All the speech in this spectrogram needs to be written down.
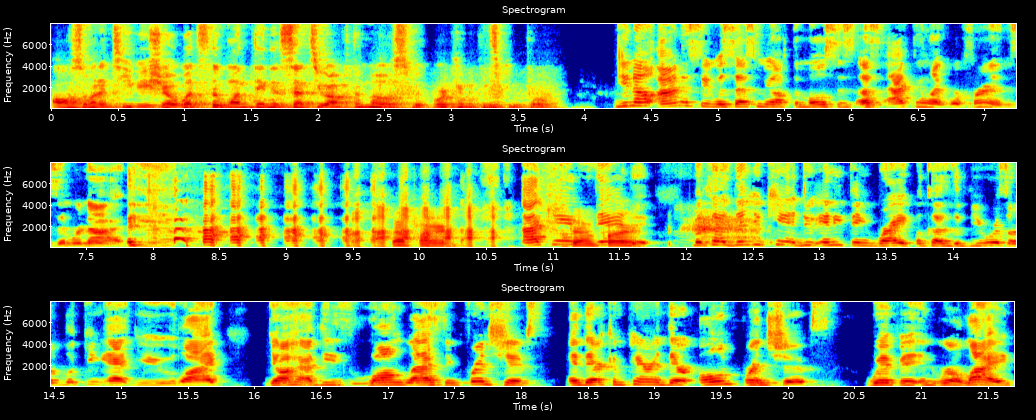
also on a TV show. What's the one thing that sets you off the most with working with these people? You know, honestly, what sets me off the most is us acting like we're friends and we're not. That part. I can't That stand part. it because then you can't do anything right because the viewers are looking at you like y'all have these long lasting friendships and they're comparing their own friendships with it in real life.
